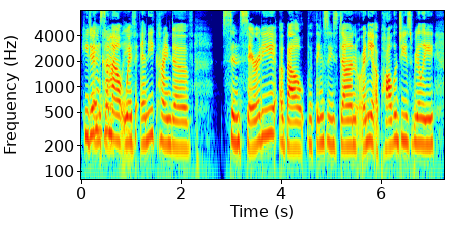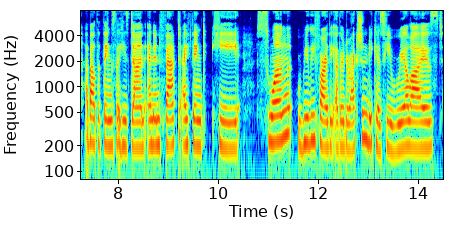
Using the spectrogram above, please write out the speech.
He didn't come out with any kind of sincerity about the things that he's done or any apologies really about the things that he's done. And in fact, I think he swung really far the other direction because he realized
